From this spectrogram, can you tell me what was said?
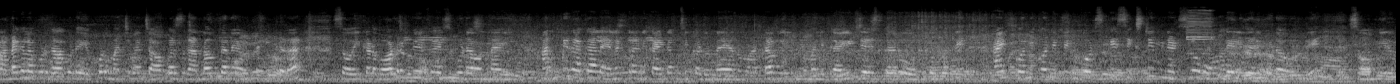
పండగలప్పుడు కాకుండా ఎప్పుడు మంచి మంచి ఆఫర్స్ రన్ అవుతూనే ఉంటాయి ఇక్కడ. సో ఇక్కడ వాటర్ ప్యూరిఫైర్స్ కూడా ఉన్నాయి. అన్ని రకాల ఎలక్ట్రానిక్ ఐటమ్స్ ఇక్కడ ఉన్నాయి అనమాట వీళ్ళు మిమ్మల్ని గైడ్ చేస్తారు ఒక్కొక్కటి అండ్ కొన్ని కొన్ని పిన్ కోడ్స్కి సిక్స్టీ మినిట్స్లో హోమ్ డెలివరీ కూడా ఉంది. సో మీరు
